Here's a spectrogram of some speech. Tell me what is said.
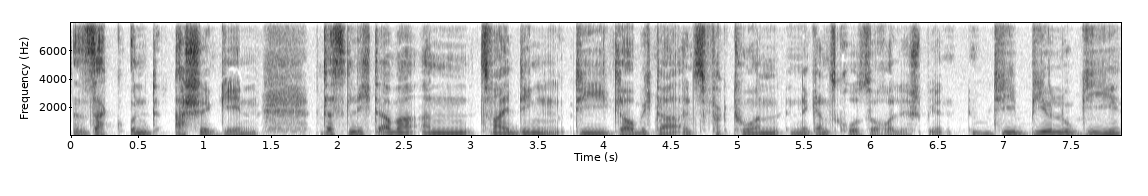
Sack und Asche gehen. Das liegt aber an zwei Dingen, die, glaube ich, da als Faktoren eine ganz große Rolle spielen. Die Biologie,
